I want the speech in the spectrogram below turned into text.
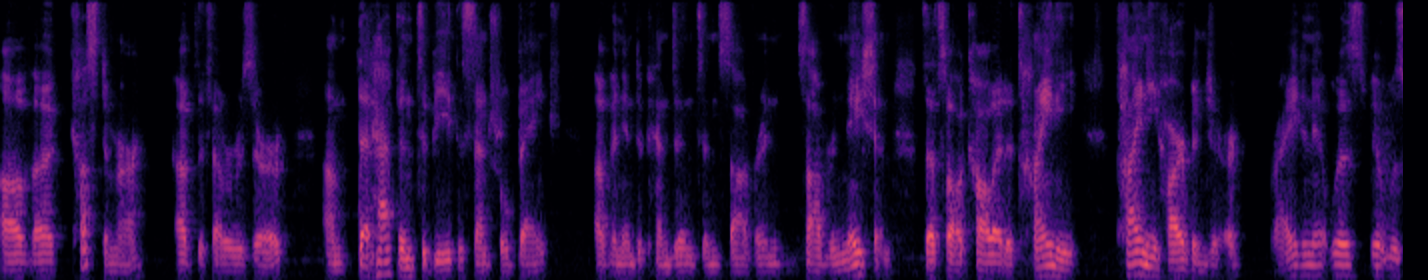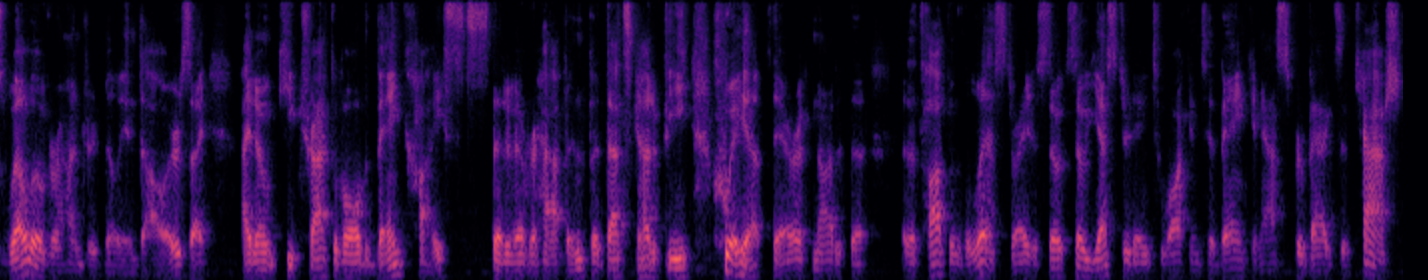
of a customer of the Federal Reserve um, that happened to be the central bank of an independent and sovereign sovereign nation. So that's why I'll call it a tiny, tiny harbinger right? And it was it was well over hundred million dollars. I I don't keep track of all the bank heists that have ever happened, but that's got to be way up there, if not at the at the top of the list, right? So so yesterday to walk into a bank and ask for bags of cash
